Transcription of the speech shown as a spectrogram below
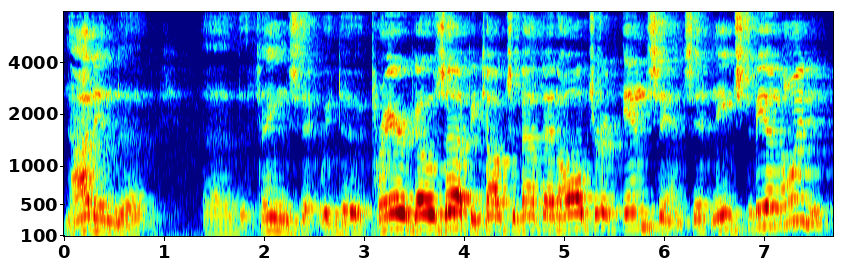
Not in the uh, the things that we do. Prayer goes up. He talks about that altar of incense. It needs to be anointed.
